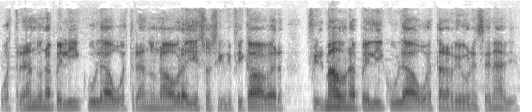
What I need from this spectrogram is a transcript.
o estrenando una película o estrenando una obra y eso significaba haber filmado una película o estar arriba de un escenario.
